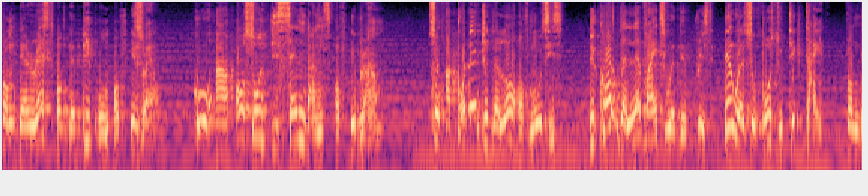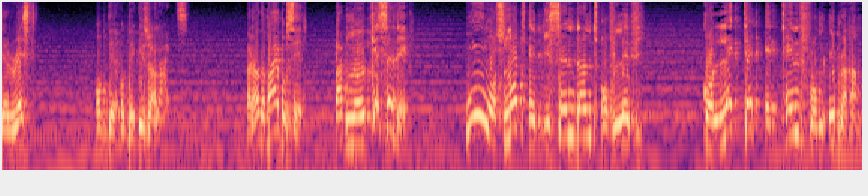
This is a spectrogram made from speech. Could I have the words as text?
from the rest of the people of Israel, who are also descendants of Abraham. So, according to the law of Moses, because the Levites were the priests, they were supposed to take tithe from the rest of the of the Israelites. But now the Bible said, but Melchizedek, who was not a descendant of Levi, collected a tenth from Abraham.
